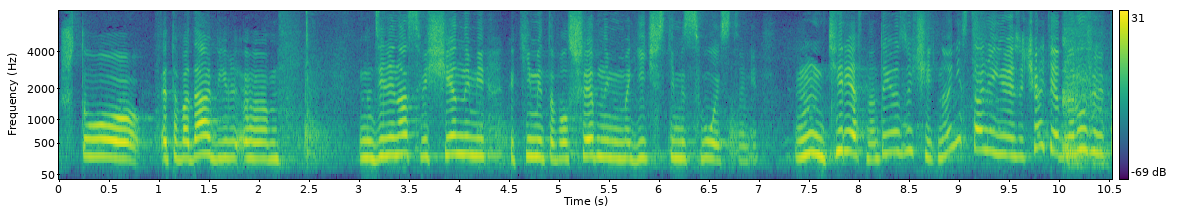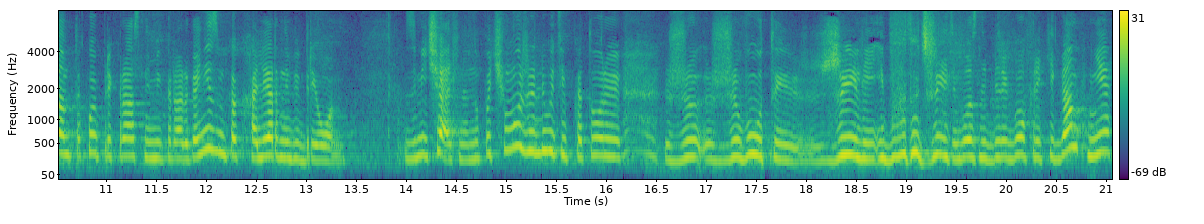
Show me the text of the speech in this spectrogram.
что эта вода э, наделена священными какими-то волшебными магическими свойствами. Интересно, надо ее изучить. Но они стали ее изучать и обнаружили там такой прекрасный микроорганизм, как холерный вибрион замечательно. Но почему же люди, которые живут и жили и будут жить возле берегов реки Ганг, не,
